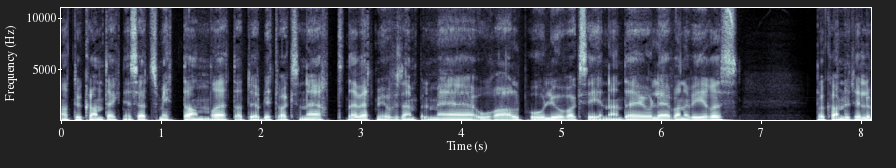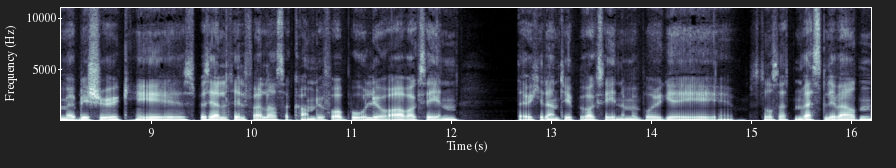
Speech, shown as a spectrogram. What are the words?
at du kan teknisk sett smitte andre etter at du er blitt vaksinert. Det vet vi jo for eksempel med oral poliovaksine, det er jo levende virus. Da kan du til og med bli sjuk i spesielle tilfeller så kan du få polio av vaksinen. Det er jo ikke den type vaksine vi bruker i stort sett den vestlige verden,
